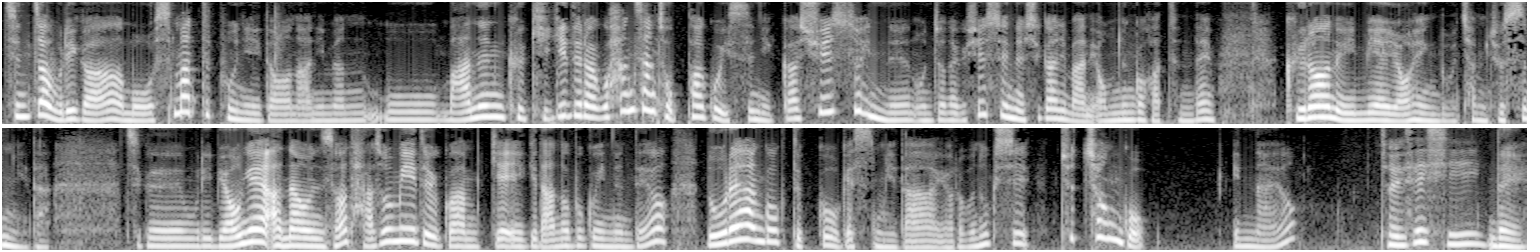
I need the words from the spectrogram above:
진짜 우리가 뭐 스마트폰이든 아니면 뭐 많은 그 기기들하고 항상 접하고 있으니까 쉴 수 있는, 온전하게 쉴 수 있는 시간이 많이 없는 것 같은데 그런 의미의 여행도 참 좋습니다. 지금 우리 명예 아나운서 다솜이들과 함께 얘기 나눠보고 있는데요. 노래 한 곡 듣고 오겠습니다. 여러분 혹시 추천곡 있나요? 저희 셋이 네.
